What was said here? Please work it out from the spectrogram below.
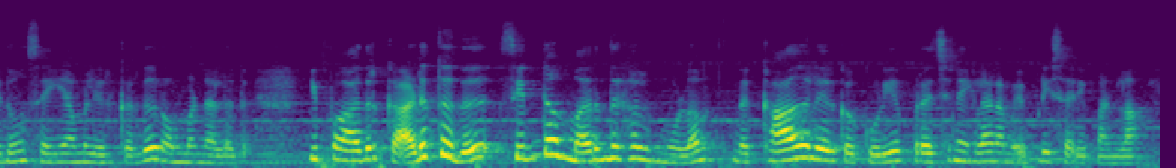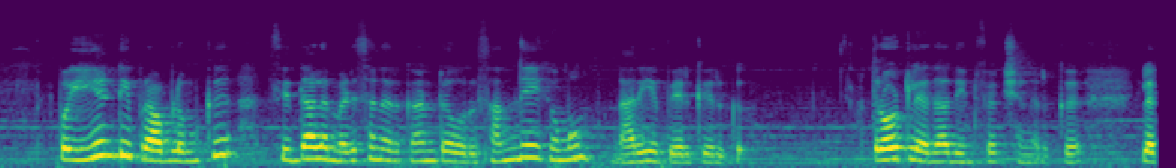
எதுவும் செய்யாமல் இருக்கிறது ரொம்ப நல்லது. இப்போ அதற்கு அடுத்தது சித்த மருந்துகள் மூலம் இந்த காதில் இருக்கக்கூடிய பிரச்சனைகளை நம்ம எப்படி சரி பண்ணலாம்? இப்போ இஎன்டி ப்ராப்ளம்க்கு சித்தால மெடிசன் இருக்கான்ற ஒரு சந்தேகமும் நிறைய பேருக்கு இருக்குது த்ரோட்டில் ஏதாவது இன்ஃபெக்ஷன் இருக்குது இல்லை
